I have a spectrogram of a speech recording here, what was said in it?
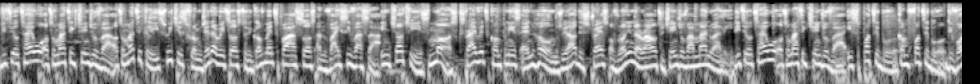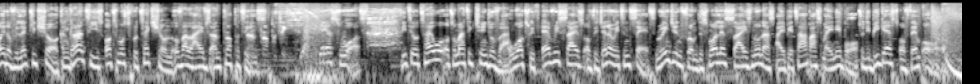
Detail Taiwo automatic changeover automatically switches from generators to the government power source and vice versa in churches, mosques, private companies and homes without the stress of running around to change over manually. Detail Taiwo automatic changeover is portable, comfortable, devoid of electric shock and guarantees utmost protection over lives and properties. Guess what? Detail Taiwo automatic changeover works with every size of the generating set, ranging from the smallest size known as Ipeta Pass My Neighbor to the biggest of them all.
